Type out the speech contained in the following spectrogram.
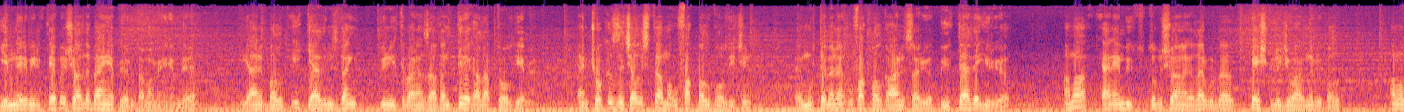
yemleri birlikte yapıyor. Şu anda ben yapıyorum tamamen yemleri. Yani balık ilk geldiğimizden gün itibaren zaten direkt adapte oldu yeme. Yani çok hızlı çalıştı ama ufak balık olduğu için e, muhtemelen ufak balık ani sarıyor. Büyükler de giriyor. Ama yani en büyük tuttuğumuz şu ana kadar burada 5 kilo civarında bir balık. Ama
